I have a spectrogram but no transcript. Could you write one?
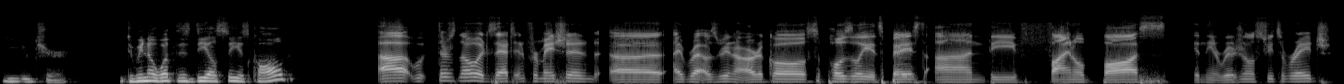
future. Do we know what this DLC is called? Uh, there's no exact information. Uh, I read. I was reading an article. Supposedly, it's based on the final boss in the original Streets of Rage.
